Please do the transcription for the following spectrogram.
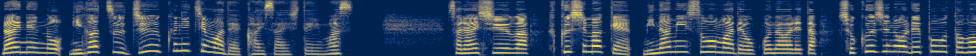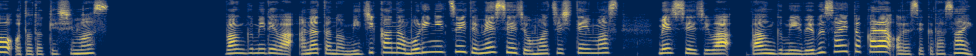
来年の2月19日まで開催しています。再来週は福島県南相馬で行われた植樹のレポートをお届けします。番組ではあなたの身近な森についてメッセージをお待ちしています。メッセージは番組ウェブサイトからお寄せください。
